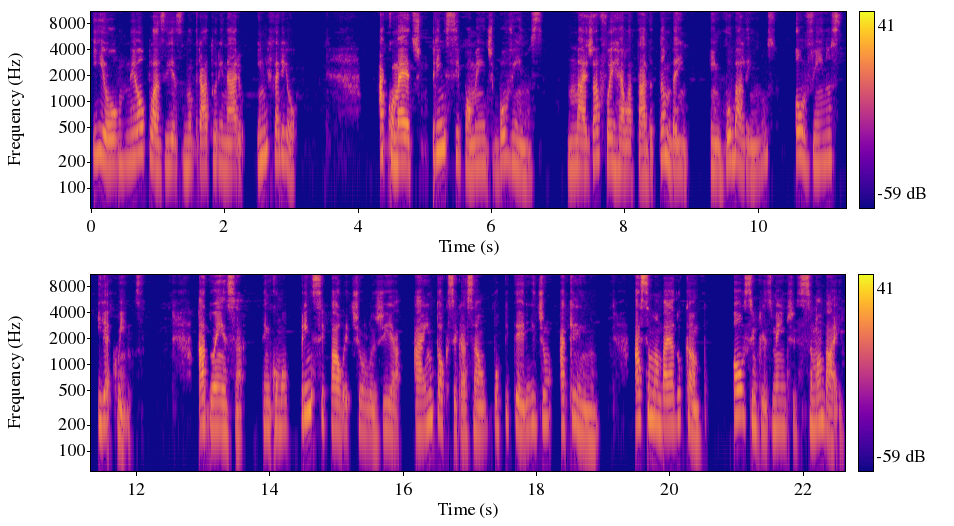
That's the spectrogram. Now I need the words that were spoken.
e ou neoplasias no trato urinário inferior. Acomete principalmente bovinos, mas já foi relatada também em bubalinos, ovinos e equinos. A doença tem como principal etiologia a intoxicação por Pteridium aquilino, a samambaia do campo, ou simplesmente samambaia.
